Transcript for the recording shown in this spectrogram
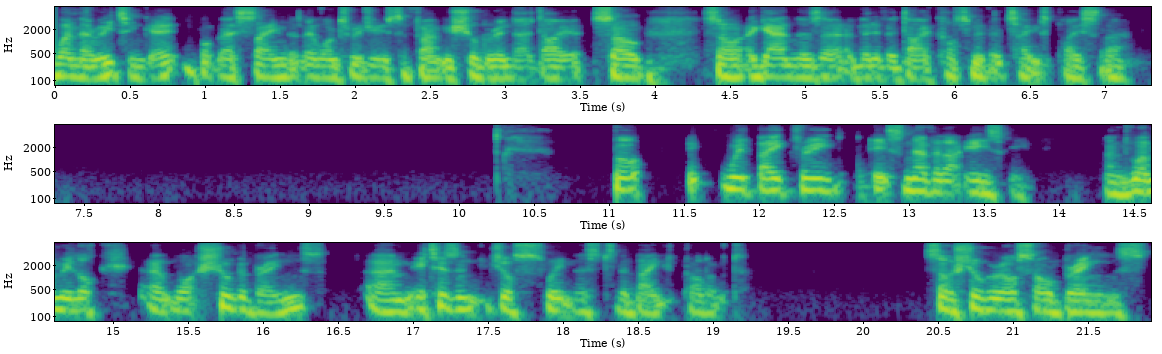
when they're eating it, but they're saying that they want to reduce the and sugar in their diet. So, so again, there's a, a bit of a dichotomy that takes place there. But with bakery, it's never that easy. And when we look at what sugar brings, um, it isn't just sweetness to the baked product. So sugar also brings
